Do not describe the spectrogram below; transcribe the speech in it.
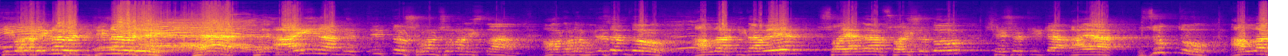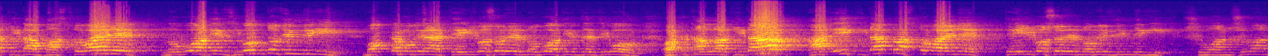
কি হ্যাঁ আল্লাহ নবুয়াতির জীবন্ত জিন্দিগি, মক্কা মদিনার তেইশ বছরের নবুয়াতিরদের জীবন। অর্থাৎ আল্লাহর কিতাব আর এই কিতাব বাস্তবায়নের তেইশ বছরের নবীর জিন্দিগি সমান সমান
